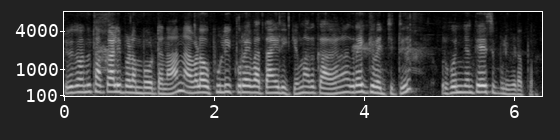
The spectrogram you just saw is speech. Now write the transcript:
இதுக்கு வந்து தக்காளி பழம் போட்டேன் நான். அவ்வளோ புளி குறைவாக தான் இருக்கும். அதுக்காக இறக்கி வச்சுட்டு ஒரு கொஞ்சம் தேசி புளி விட போகிறேன்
